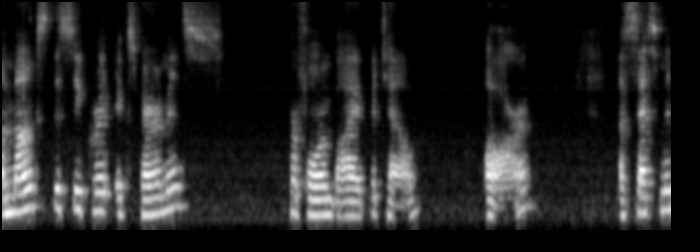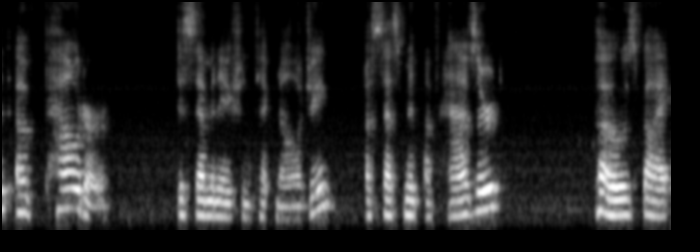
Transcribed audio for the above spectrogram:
Amongst the secret experiments performed by Battelle are assessment of powder dissemination technology, assessment of hazard posed by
